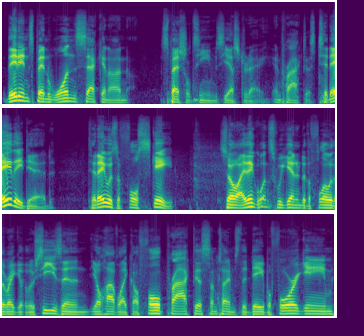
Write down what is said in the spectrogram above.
They didn't spend one second on special teams yesterday in practice. Today they did. Today was a full skate. So I think once we get into the flow of the regular season, you'll have like a full practice, sometimes the day before a game,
